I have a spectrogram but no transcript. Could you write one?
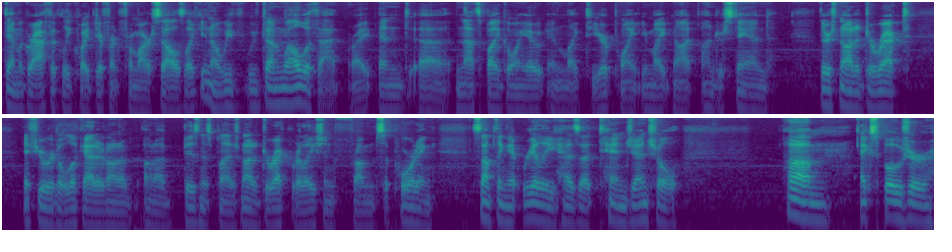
demographically quite different from ourselves. Like you know, we've we've done well with that, right? And uh, and that's by going out and like to your point, you might not understand. There's not a direct, if you were to look at it on a on a business plan, there's not a direct relation from supporting something that really has a tangential um, exposure,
